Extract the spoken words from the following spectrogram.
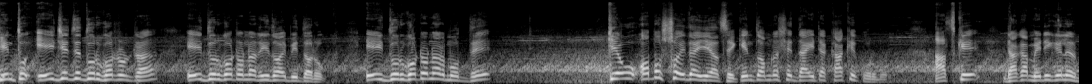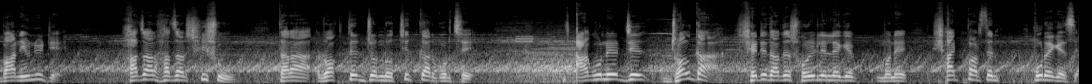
কিন্তু এই যে যে দুর্ঘটনাটা, এই দুর্ঘটনা হৃদয় বিদারক। এই দুর্ঘটনার মধ্যে কেউ অবশ্যই দায়ী আছে, কিন্তু আমরা সেই দায়ীটা কাকে করব। আজকে ঢাকা মেডিকেলের বান ইউনিটে হাজার হাজার শিশু তারা রক্তের জন্য চিৎকার করছে। আগুনের যে ঝলকা, সেটি তাদের শরীরে লেগে মানে ষাট পার্সেন্ট পুড়ে গেছে।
